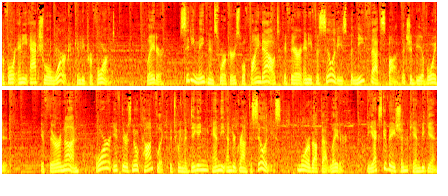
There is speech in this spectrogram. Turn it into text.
before any actual work can be performed. Later, city maintenance workers will find out if there are any facilities beneath that spot that should be avoided. If there are none, or if there's no conflict between the digging and the underground facilities, more about that later, the excavation can begin.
